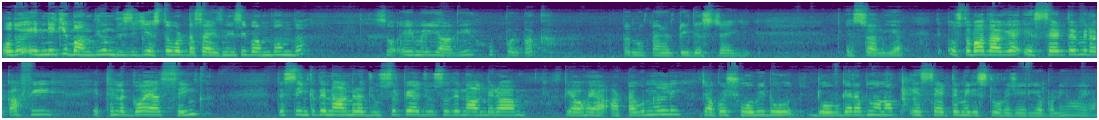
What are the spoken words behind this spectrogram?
ਉਦੋਂ ਇੰਨੀ ਕੀ ਬੰਦੀ ਹੁੰਦੀ ਸੀ ਕਿ ਇਸ ਤੋਂ ਵੱਡਾ ਸਾਈਜ਼ ਨਹੀਂ ਸੀ ਬੰਦਾ ਹੁੰਦਾ। ਸੋ ਇਹ ਮੇਰੀ ਆ ਗਈ ਉੱਪਰ ਤੱਕ। ਤੁਹਾਨੂੰ ਪੈਂਟਰੀ ਦਿਸ ਜਾਏਗੀ। ਇਸ ਤਰ੍ਹਾਂ ਦੀ ਆ। ਤੇ ਉਸ ਤੋਂ ਬਾਅਦ ਆ ਗਿਆ, ਇਸ ਸਾਈਡ ਤੇ ਮੇਰਾ ਕਾਫੀ ਇੱਥੇ ਲੱਗਾ ਹੋਇਆ ਸਿੰਕ ਤੇ ਸਿੰਕ ਦੇ ਨਾਲ ਮੇਰਾ ਜੂਸਰ ਪਿਆ। ਜੂਸਰ ਦੇ ਨਾਲ ਮੇਰਾ ਪਿਆ ਹੋਇਆ ਆਟਾ ਗੁੰਨਣ ਲਈ ਜਾਂ ਕੋਈ ਹੋਰ ਵੀ ਡੋ ਡੋ ਵਗੈਰਾ ਬਣਾਉਣਾ, ਇਸ ਸਾਈਡ ਤੇ ਮੇਰੀ ਸਟੋਰੇਜ ਏਰੀਆ ਬਣਿਆ ਹੋਇਆ।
